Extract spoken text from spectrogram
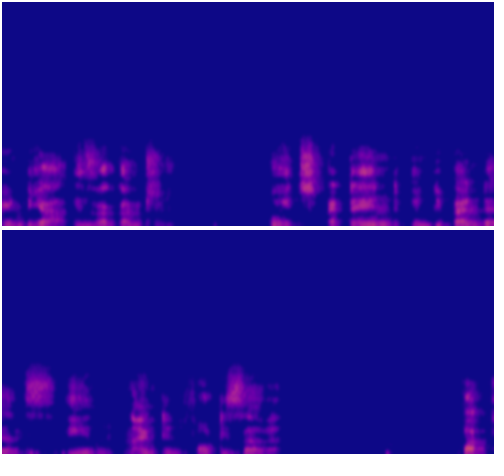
India is a country which attained independence in 1947. But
